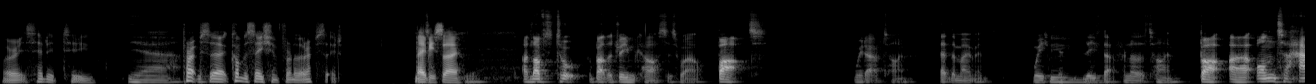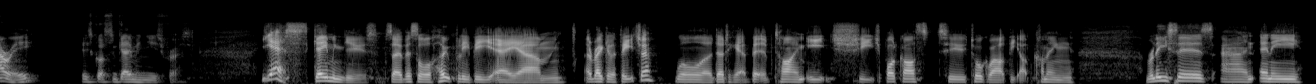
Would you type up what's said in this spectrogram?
where it's headed to. Yeah. Perhaps a conversation for another episode. Maybe so. I'd love to talk about the Dreamcast as well, but we don't have time at the moment. We can Mm. leave that for another time. But uh, on to Harry. He's got some gaming news for us. Yes, gaming news. So this will hopefully be a um, a regular feature. We'll uh, dedicate a bit of time each each podcast to talk about the upcoming releases and any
